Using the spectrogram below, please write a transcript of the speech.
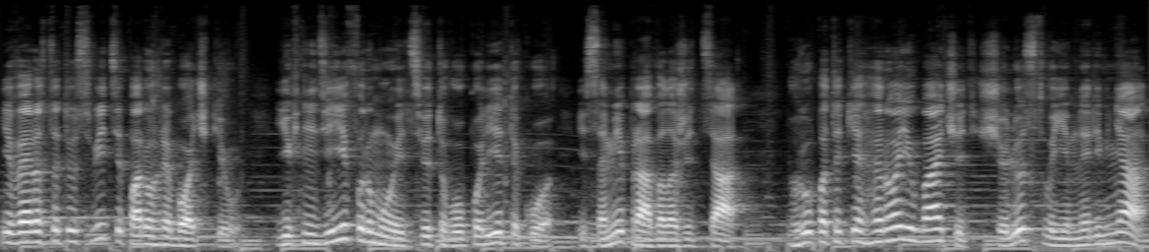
і виростити у світі пару грибочків. Їхні дії формують світову політику і самі правила життя. Група таких героїв бачить, що людство їм не рівня,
